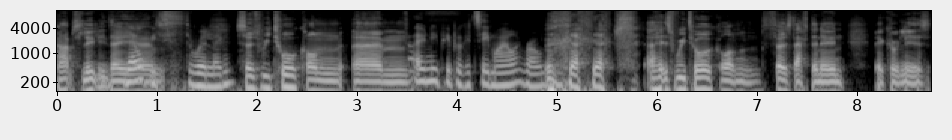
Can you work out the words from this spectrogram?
Absolutely. They, They'll um, be thrilling. so as we talk on um, If only people could see my eye roll. as we talk on Thursday afternoon, it currently is.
